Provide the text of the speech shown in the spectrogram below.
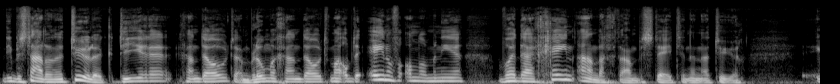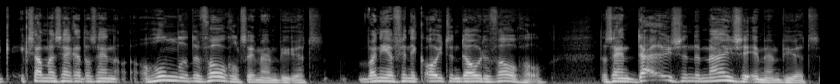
die bestaan er natuurlijk. Dieren gaan dood en bloemen gaan dood. Maar op de een of andere manier wordt daar geen aandacht aan besteed in de natuur. Ik, ik zou maar zeggen, er zijn honderden vogels in mijn buurt. Wanneer vind ik ooit een dode vogel? Er zijn duizenden muizen in mijn buurt.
